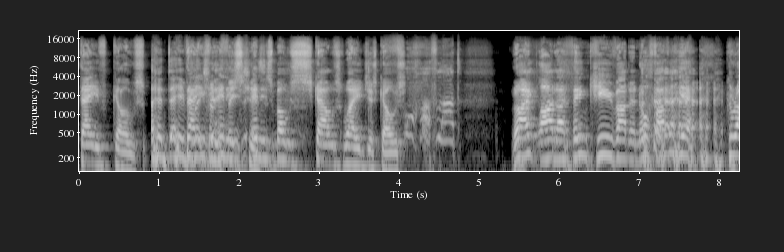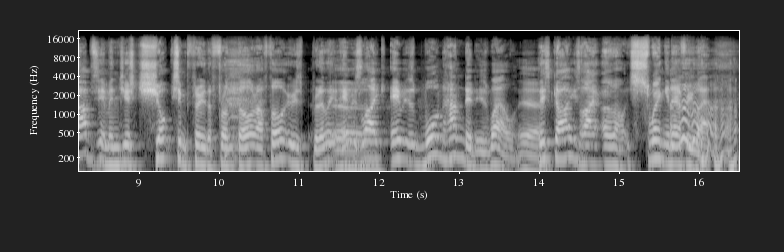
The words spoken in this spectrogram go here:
Dave goes, Dave literally in, his, features- in his most scouse way just goes, lad. Right, lad, I think you've had enough, haven't you? Grabs him and just chucks him through the front door. I thought it was brilliant. It was uh. like, it was one handed as well. Yeah. This guy's like oh, swinging everywhere.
